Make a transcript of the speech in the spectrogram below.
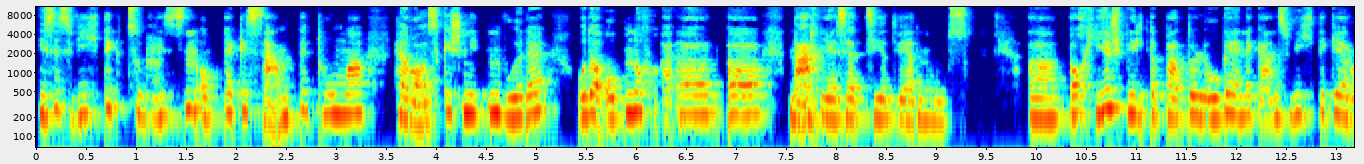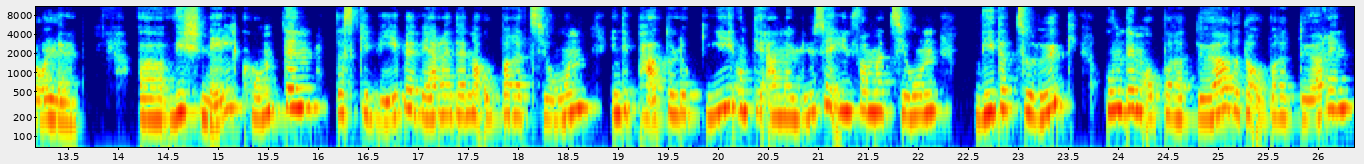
ist es wichtig zu wissen, ob der gesamte Tumor herausgeschnitten wurde oder ob noch äh, äh, nachreserziert werden muss. Äh, auch hier spielt der Pathologe eine ganz wichtige Rolle. Äh, wie schnell kommt denn das Gewebe während einer Operation in die Pathologie und die Analyseinformation wieder zurück, um dem Operateur oder der Operateurin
